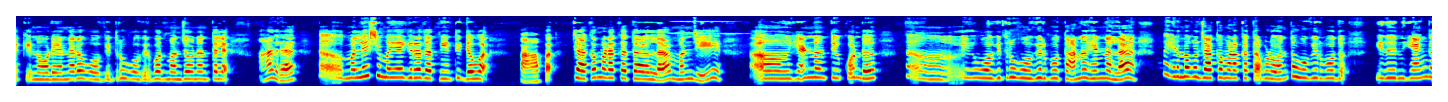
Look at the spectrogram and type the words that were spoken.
ಆಕಿ ನೋಡಿ ಏನಾರ ಹೋಗಿದ್ರು ಹೋಗಿರ್ಬೋದು ಮಂಜವನ ಅಂತೇಳಿ ಆದ್ರೆ ಆ, ಮಲ್ಲೇಶ ಮೈಯಾಗಿರೋದ್ ಅತ್ ನಿಂತಿ ದೆವ್ವ ಪಾಪ ಜಾಗ ಮಾಡಕತ್ತಾಳಲ್ಲ ಮಂಜಿ. ಆ, ಹೆಣ್ಣು ಅಂತ ತಿಳ್ಕೊಂಡು ಆ, ಈಗ ಹೋಗಿದ್ರು ಹೋಗಿರ್ಬೋದು ತಾನು ಹೆಣ್ಣಲ್ಲ. ಹೆಣ್ಮಗು ಜಾಕ ಮಾಡಕತ್ತ ಬಿಡು ಅಂತ ಹೋಗಿರ್ಬೋದು. ಇದನ್ನ ಹೆಂಗ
